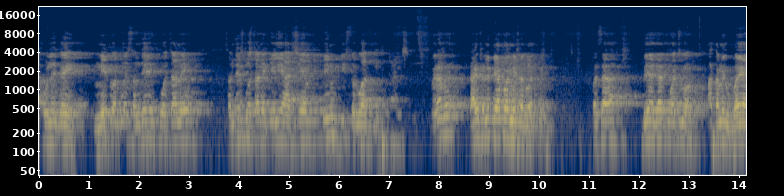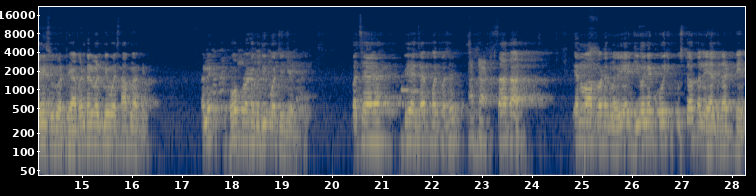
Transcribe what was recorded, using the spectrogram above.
खोले गए नेटवर्क में संदेश पहुंचाने संदेश पहुंचाने के लिए आरसीएम टीम की शुरुआत की બરાબર ટાઈમ્સ એટલે પેપરની શરૂઆત કરી પછી આ બે હજાર પાંચમાં આ તમે ઉભા એની શરૂઆત થઈ આ વંડરવર્લ્ડની હોય સ્થાપના થઈ અને હો પ્રોડક્ટ સુધી પહોંચી ગયા પછી આયા બે હજાર પાંચ પછી સાત આઠ સાત આઠ એનમાં આ પ્રોડક્ટ નવી આવી જીવન એક ખોજ પુસ્તક અને હેલ્થ ગાર્ડ તેલ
